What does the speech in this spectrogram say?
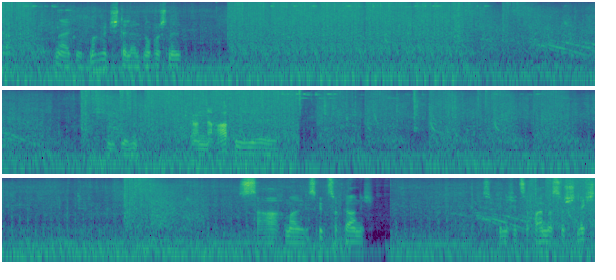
Ja. Na gut, machen wir die Stelle halt nochmal schnell. Ich den Granaten hier. Sag mal, das gibt's doch gar nicht. Wieso bin ich jetzt auf einmal so schlecht?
